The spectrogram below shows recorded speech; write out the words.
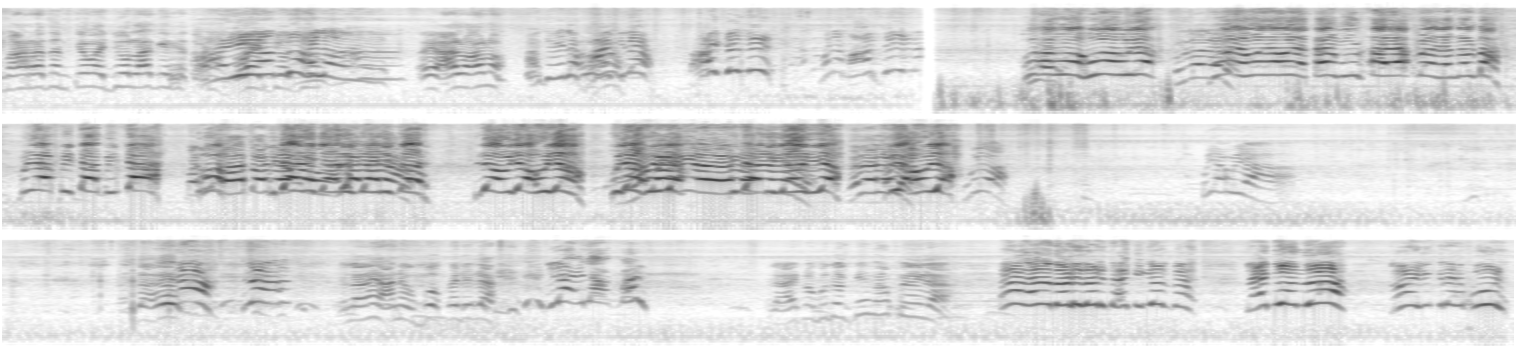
જઈને મહારાજન કેવાય જો લાગે છે તો એ હાલો હાલો. આગે એલા ભાગ જલ્દી મને માર હુઆ હુઆ હુઆ હુઆ હુઆ હુઆ હુઆ તાર મૂર્ખા રે આપણે જંગલમાં. મને પીટા પીટા જારી એલા એ. આને ઊભો કરી દે એટલો બધો કેમ આપે એલા એ લાગે દોડી દોડી થાકી ગયો પે લાગ્યો આમ લોહી નીકળે ફૂલ.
